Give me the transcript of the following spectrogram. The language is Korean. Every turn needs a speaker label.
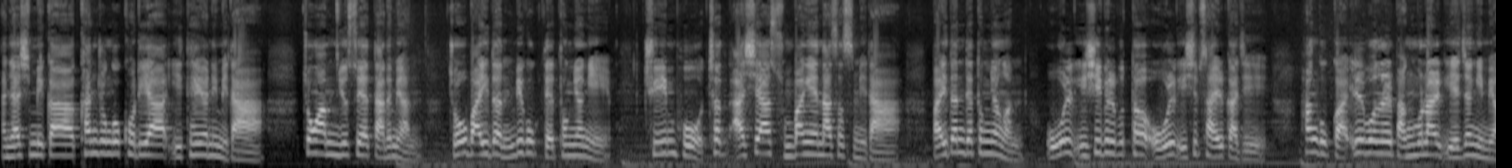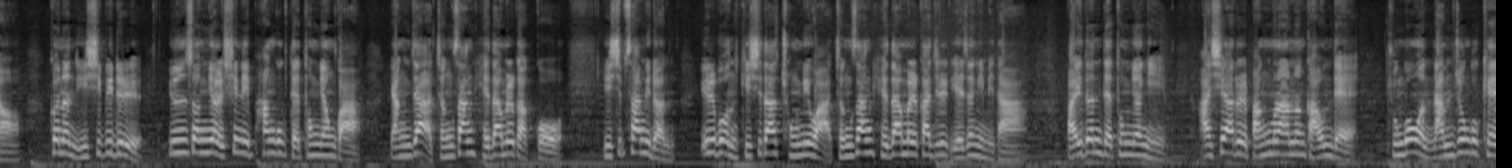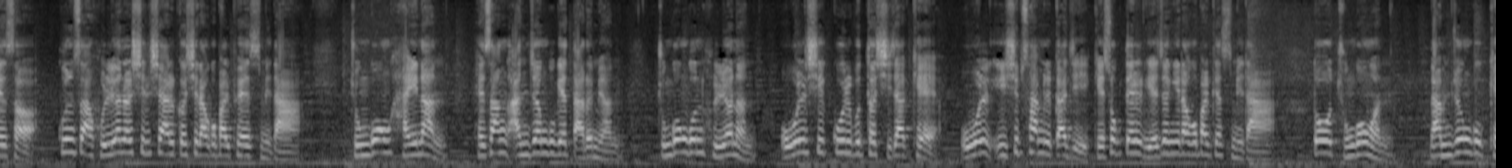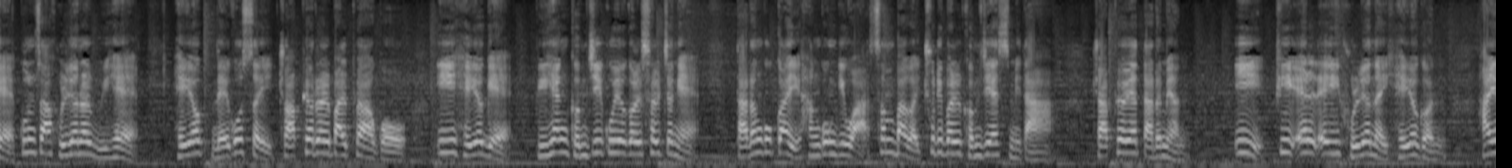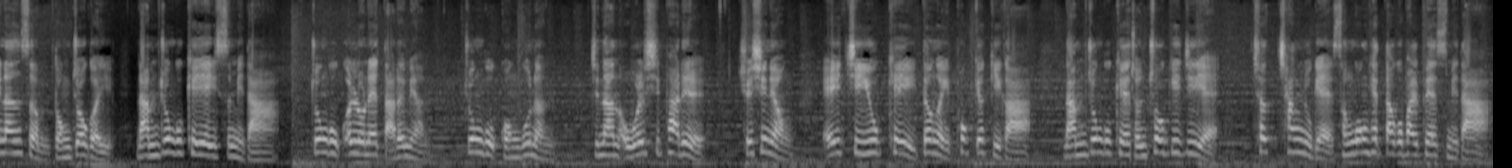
Speaker 1: 안녕하십니까. 칸중국 코리아 이태현입니다. 종합뉴스에 따르면 조 바이든 미국 대통령이 취임 후 첫 아시아 순방에 나섰습니다. 바이든 대통령은 5월 20일부터 5월 24일까지 한국과 일본을 방문할 예정이며 그는 21일 윤석열 신입 한국 대통령과 양자 정상회담을 갖고 23일은 일본 기시다 총리와 정상회담을 가질 예정입니다. 바이든 대통령이 아시아를 방문하는 가운데 중공은 남중국해에서 군사 훈련을 실시할 것이라고 발표했습니다. 중공 하이난 해상안전국에 따르면 중공군 훈련은 5월 19일부터 시작해 5월 23일까지 계속될 예정이라고 밝혔습니다. 또 중공은 남중국해 군사훈련을 위해 해역 4곳의 좌표를 발표하고 이 해역에 비행 금지 구역을 설정해 다른 국가의 항공기와 선박의 출입을 금지했습니다. 좌표에 따르면 이 PLA 훈련의 해역은 하이난섬 동쪽의 남중국해에 있습니다. 중국 언론에 따르면 중국 공군은 지난 5월 18일 최신형 HUK 등의 폭격기가 남중국해 전초기지에 첫 착륙에 성공했다고 발표했습니다.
